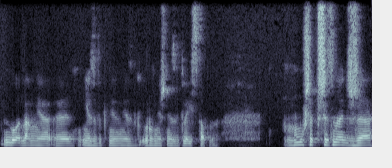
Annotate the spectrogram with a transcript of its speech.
było dla mnie e, niezwykle, również niezwykle istotne. Muszę przyznać, że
